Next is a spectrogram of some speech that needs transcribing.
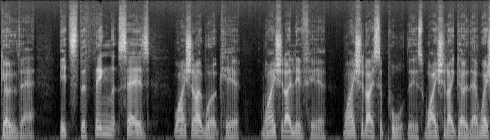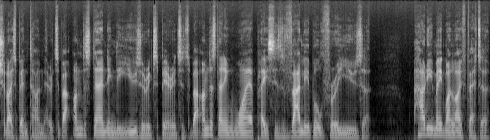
go there. It's the thing that says, why should I work here? Why should I live here? Why should I support this? Why should I go there? Where should I spend time there? It's about understanding the user experience. It's about understanding why a place is valuable for a user. How do you make my life better?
